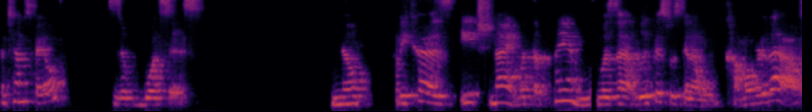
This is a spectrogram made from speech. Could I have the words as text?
attempts failed? They're wusses. Nope. Because each night, what the plan was that Lucas was going to come over to the house,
